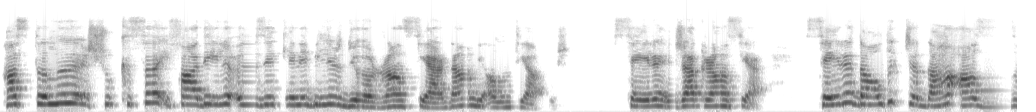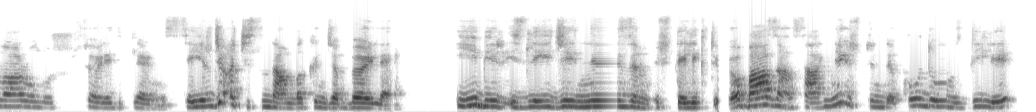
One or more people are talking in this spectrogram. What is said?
hastalığı şu kısa ifadeyle özetlenebilir diyor Rancière'den bir alıntı yapmış. Seyre, Jacques Rancière. Seyre daldıkça daha az var olur söyledikleriniz. Seyirci açısından bakınca böyle. İyi bir izleyicinizim üstelik diyor. Bazen sahne üstünde kurduğumuz dili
